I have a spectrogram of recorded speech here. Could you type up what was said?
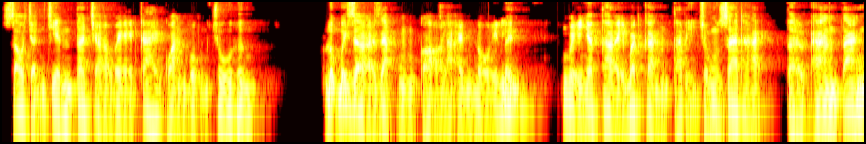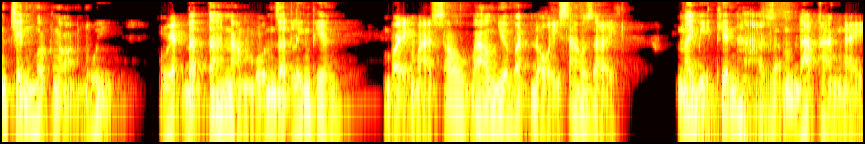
Sau trận chiến ta trở về cai quản vùng Chu Hưng. Lúc bấy giờ giặc cỏ lại nổi lên. Vì nhất thời bất cẩn ta bị trùng sát hại. Ta được an táng trên một ngọn núi. Huyệt đất ta nằm vốn rất linh thiêng. Vậy mà sau bao nhiêu vật đổi sao rời, Nay bị thiên hạ dẫm đạp hàng ngày.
